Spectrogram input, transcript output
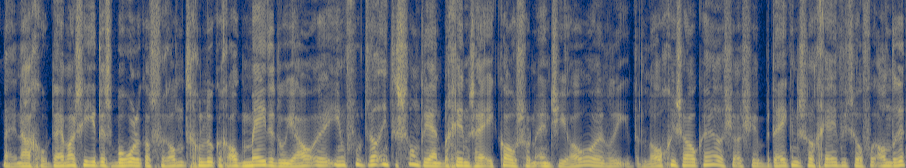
Nee, nou goed. Nee, maar zie je dus behoorlijk wat veranderd. Gelukkig ook mede door jou. Uh, invloed wel interessant. Jij in het begin zei ik koos voor een NGO. Uh, dat logisch ook. Hè? Als, je, als je betekenis wil geven, iets wil veranderen.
